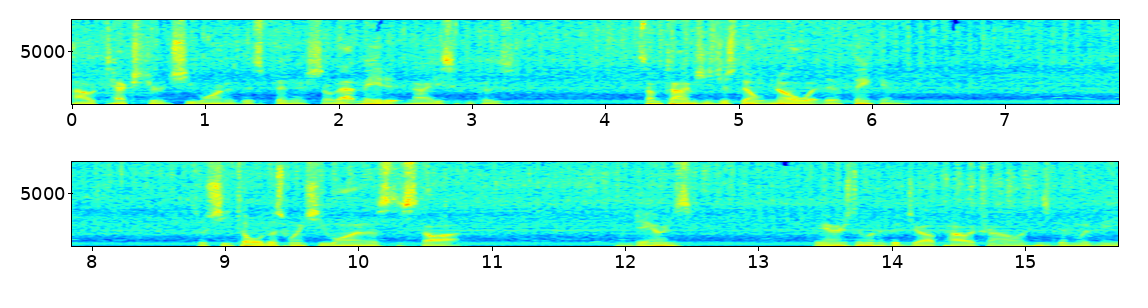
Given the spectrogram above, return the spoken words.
how textured she wanted this finish. So that made it nice because sometimes you just don't know what they're thinking. So she told us when she wanted us to stop. And Darren's Darren's doing a good job power troweling. He's been with me,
